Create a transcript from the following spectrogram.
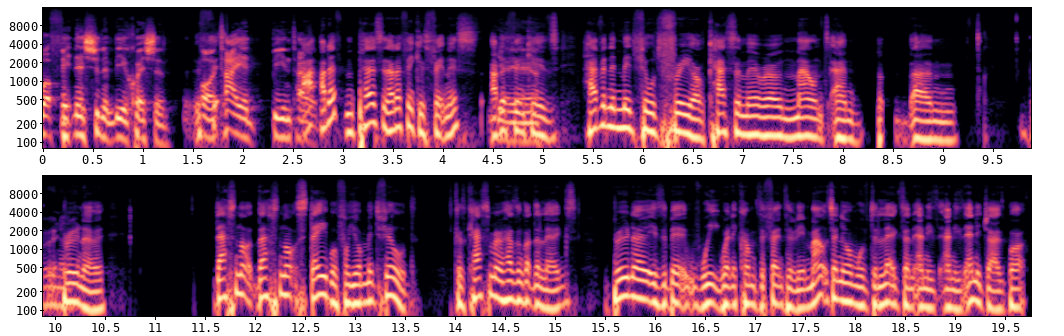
But fitness shouldn't be a question. Or tired, being I, tired. I don't personally. I don't think it's fitness. I don't Yeah, think yeah, yeah. it's having a midfield free of Casemiro, Mount, and um, Bruno. Bruno. That's not that's not stable for your midfield because Casemiro hasn't got the legs. Bruno is a bit weak when it comes defensively. Mount's anyone with the legs and, and he's and he's energized, but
